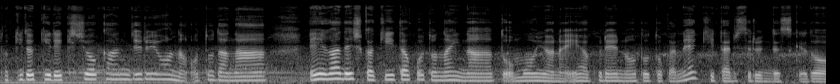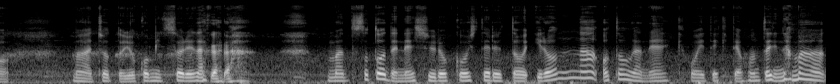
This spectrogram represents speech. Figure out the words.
時々歴史を感じるような音だな。映画でしか聞いたことないなと思うようなエアプレーンの音とかね聞いたりするんですけどまあちょっと横道それながらまあ、外でね収録をしてるといろんな音がね聞こえてきて本当に生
